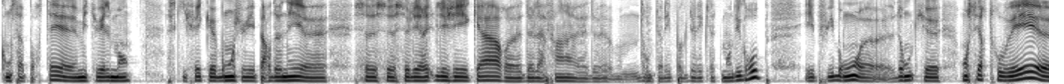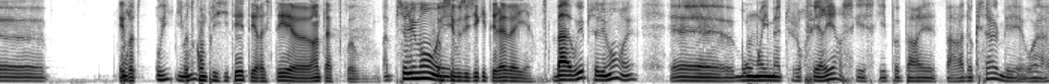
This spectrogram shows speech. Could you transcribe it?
qu'on s'apportait mutuellement. Ce qui fait que bon, je lui ai pardonné euh, ce, ce- ce lé- léger écart euh, de la fin euh, de, donc de l'époque de l'éclatement du groupe. Et puis bon, donc on s'est retrouvés. Et on- votre, oui, votre complicité était restée intacte, quoi. Vous- Absolument, Comme oui. si vous étiez quitté la veille. Bah oui, absolument. oui. Bon, moi, il m'a toujours fait rire, ce qui, ce qui peut paraître paradoxal, mais voilà.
